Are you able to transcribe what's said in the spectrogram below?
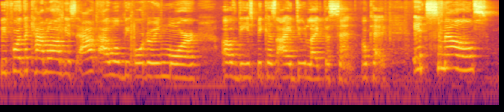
before the catalog is out I will be ordering more of these because I do like the scent okay it smells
